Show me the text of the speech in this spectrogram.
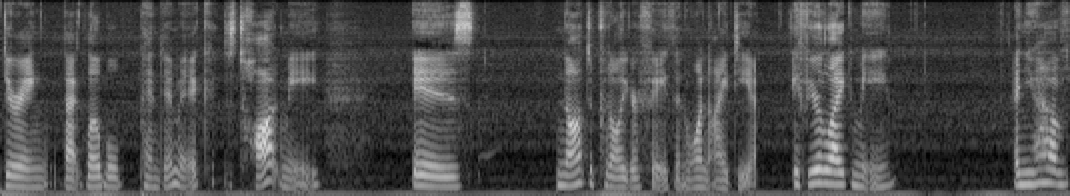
during that global pandemic has taught me is not to put all your faith in one idea. If you're like me and you have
